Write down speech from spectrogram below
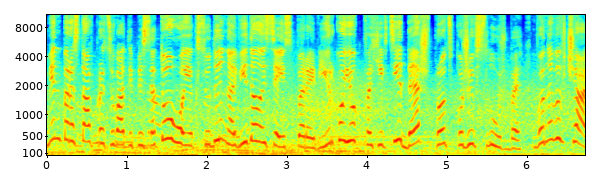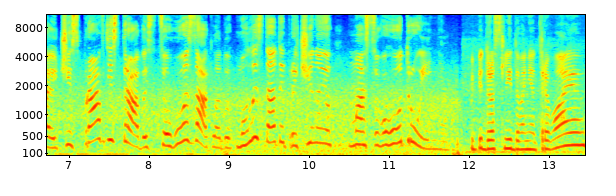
Він перестав працювати після того, як сюди навідалися із перевіркою фахівці Держпродспоживслужби. Вони вивчають, чи справді страви з цього закладу могли стати причиною масового отруєння. Підрозслідування триває.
